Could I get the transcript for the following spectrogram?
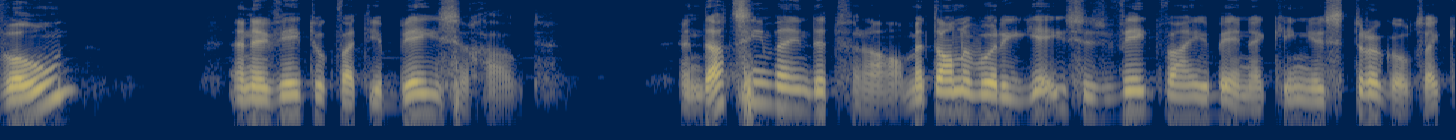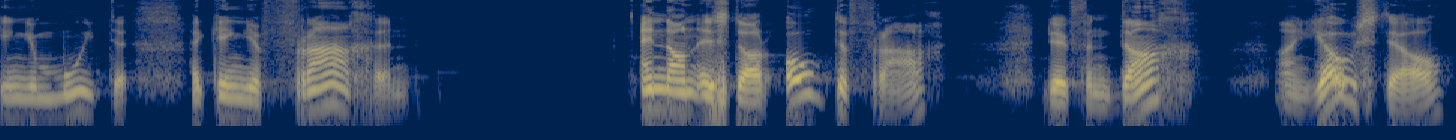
woont. En hij weet ook wat je bezighoudt. En dat zien we in dit verhaal. Met andere woorden, Jezus weet waar je bent. Hij kent je struggles, hij kent je moeite, hij kent je vragen. En dan is daar ook de vraag die vandaag aan jou stel.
